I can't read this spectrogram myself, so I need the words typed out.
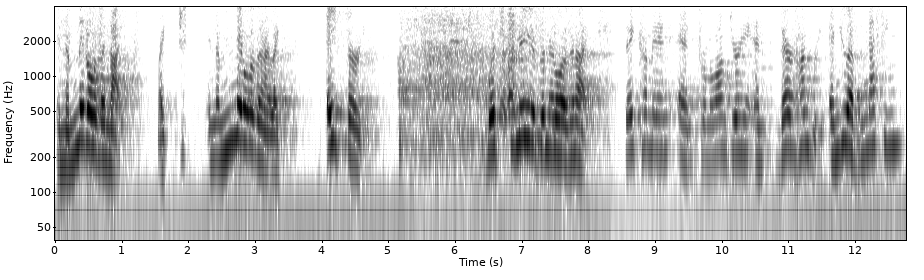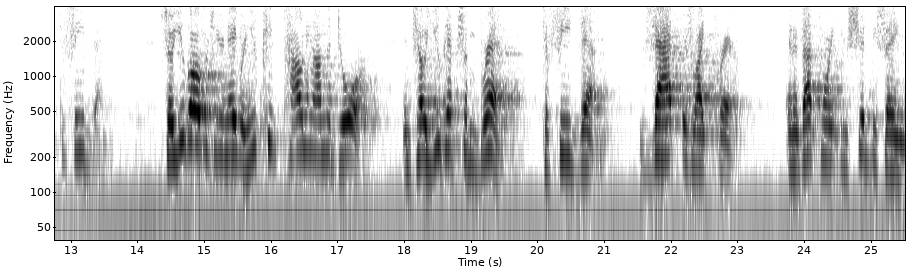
in the middle of the night, like just in the middle of the night, like 8.30, which to me is the middle of the night. they come in and from a long journey and they're hungry and you have nothing to feed them. So you go over to your neighbor and you keep pounding on the door until you get some bread to feed them. That is like prayer. And at that point, you should be saying,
